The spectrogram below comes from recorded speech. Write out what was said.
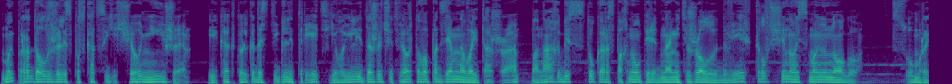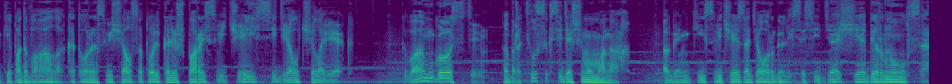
Мы продолжили спускаться еще ниже, и как только достигли третьего или даже четвертого подземного этажа, монах без стука распахнул перед нами тяжелую дверь толщиной с мою ногу. В сумраке подвала, который освещался только лишь парой свечей, сидел человек. «К вам гости!» — обратился к сидящему монах. Огоньки свечей задергались, а сидящий обернулся.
